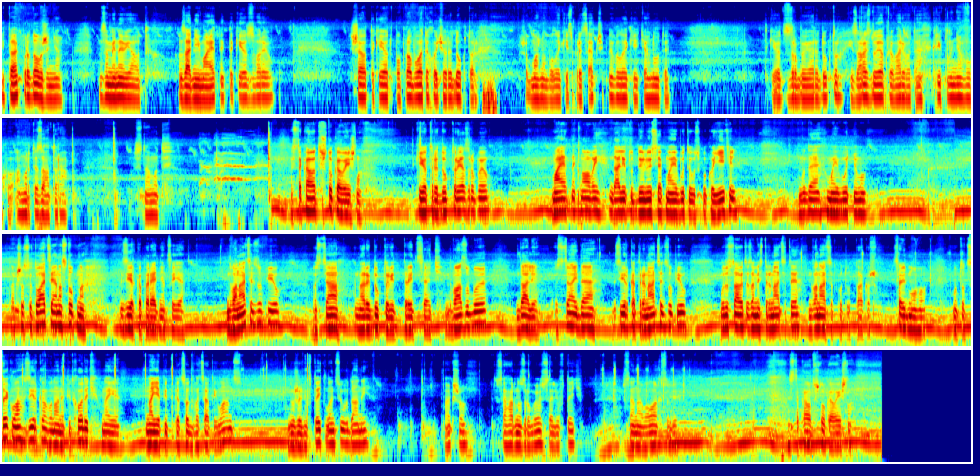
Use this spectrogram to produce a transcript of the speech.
І так, продовження. Замінив я от задній маятник такий от зварив. Ще от такий от попробувати хочу редуктор, щоб можна було якийсь прицепчик невеликий тягнути. Такий от зробив я редуктор і зараз йду я приварювати кріплення вухо амортизатора. Ось там от. Ось така от штука вийшла. Такий от редуктор я зробив. Маятник новий. Далі тут дивлюся, як має бути успокоїтель. Буде в майбутньому. Так що ситуація наступна. Зірка передня це є 12 зубів. Ось ця на редукторі 32 зуби. Далі ось ця йде зірка 13 зубів. Буду ставити замість 13 12 тут також. Це від мого мотоцикла зірка, вона не підходить. В неї, вона є під 520 ланц. Дуже люфтить ланцюг даний. Так що все гарно зробив, все люфтить, все на валах собі. Ось така от штука вийшла.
